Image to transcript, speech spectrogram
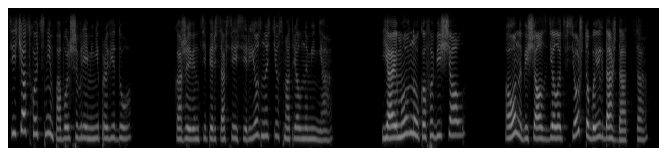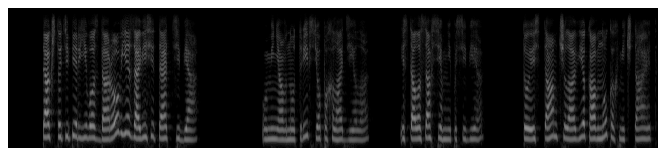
Сейчас хоть с ним побольше времени проведу. Кожевин теперь со всей серьезностью смотрел на меня. Я ему внуков обещал, а он обещал сделать все, чтобы их дождаться. Так что теперь его здоровье зависит и от тебя. У меня внутри все похолодело и стало совсем не по себе. То есть там человек о внуках мечтает,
